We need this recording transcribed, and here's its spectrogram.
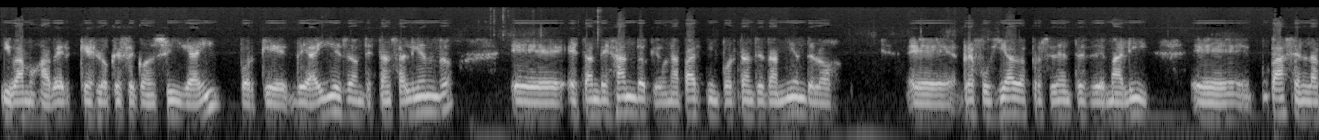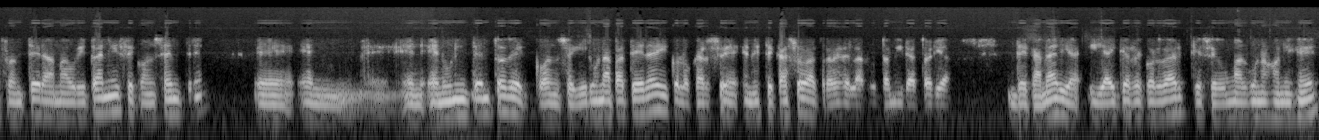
y vamos a ver qué es lo que se consigue ahí, porque de ahí es donde están saliendo, eh, están dejando que una parte importante también de los eh, refugiados procedentes de Malí eh, pasen la frontera a Mauritania y se concentren en, en, un intento de conseguir una patera y colocarse, en este caso, a través de la ruta migratoria de Canarias. Y hay que recordar que según algunas ONG,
